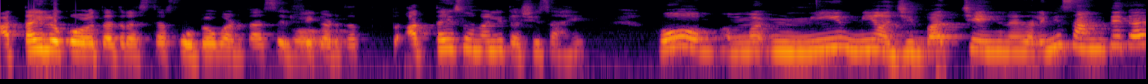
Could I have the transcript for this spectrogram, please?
आताही लोक ओळखतात रस्त्यात फोटो काढतात सेल्फी हो. काढतात आताही सोनाली तशीच आहे हो म- मी अजिबात चेंज नाही झाले मी सांगते काय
